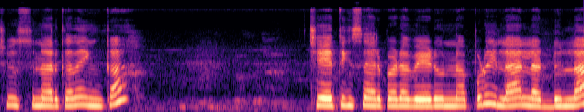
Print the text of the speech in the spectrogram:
చూస్తున్నారు కదా ఇంకా? చేతికి సరిపడా వేడి ఉన్నప్పుడు ఇలా లడ్డులా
